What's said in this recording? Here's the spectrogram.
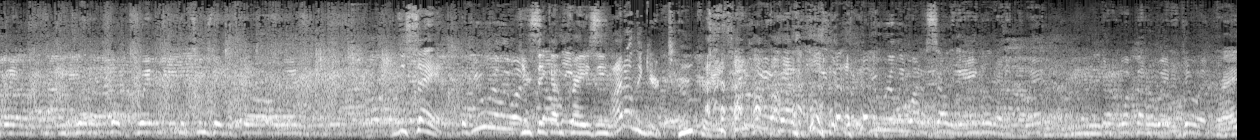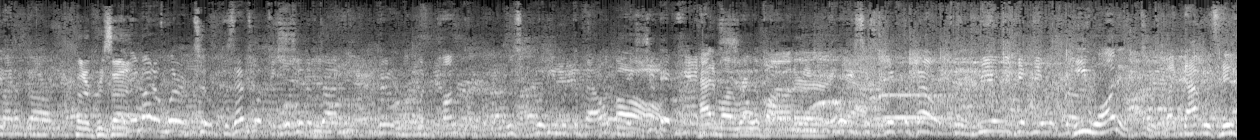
quit. He quote unquote quit the Tuesday before All I'm just saying. If you really want Do you to think sell I'm the- crazy? I don't think you're too crazy. if you really want to sell the angle that he quit, then what better way to do it than Right. let him go? 100%. They might have learned too, because that's what they should have done when Punk was quitting with the belt. Oh, they should have had, had him on show Ring of Honor. in places with the belt to really give you. The, He wanted to. Like that was his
